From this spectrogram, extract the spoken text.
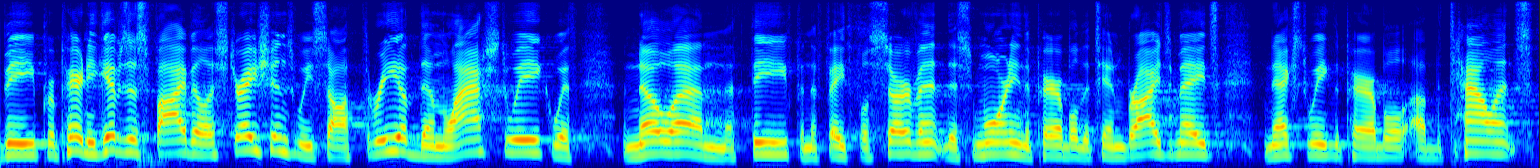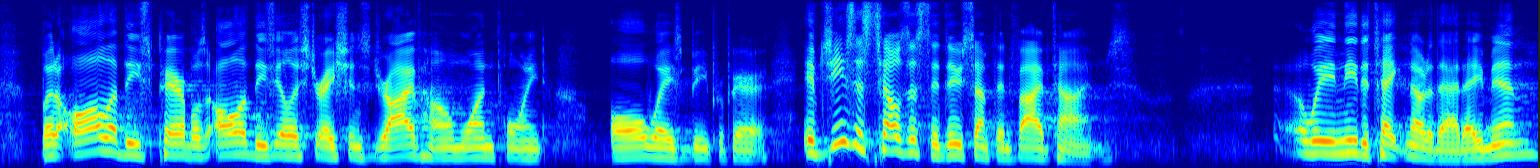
be prepared. He gives us five illustrations. We saw three of them last week with Noah and the thief and the faithful servant. This morning, the parable of the ten bridesmaids. Next week, the parable of the talents. But all of these parables, all of these illustrations drive home one point always be prepared. If Jesus tells us to do something five times, we need to take note of that. Amen.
